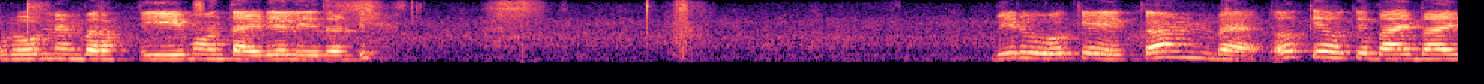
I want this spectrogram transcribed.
రోడ్ నెంబరా ఏమో అంత ఐడియా లేదండి. Veeru okay come back okay okay bye bye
